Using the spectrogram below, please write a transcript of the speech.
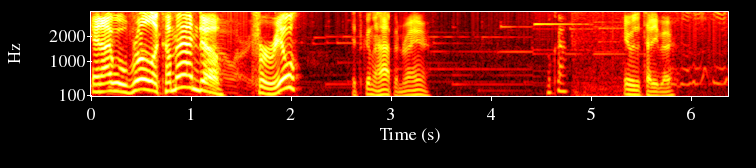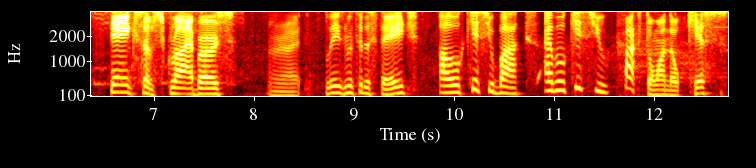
and I will roll a commando. For real? It's gonna happen right here. Okay. Here was a teddy bear. Thanks, subscribers. All right, please move to the stage. I will kiss you, box. I will kiss you. Box don't want no kiss.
